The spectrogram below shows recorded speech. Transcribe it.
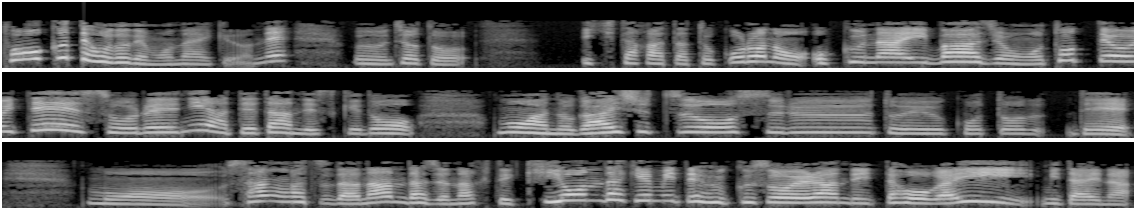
遠くってほどでもないけどね。うん、ちょっと、行きたかったところの屋内バージョンを取っておいて、それに当てたんですけど、もうあの外出をするということで、もう3月だなんだじゃなくて気温だけ見て服装を選んでいった方がいいみたいな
